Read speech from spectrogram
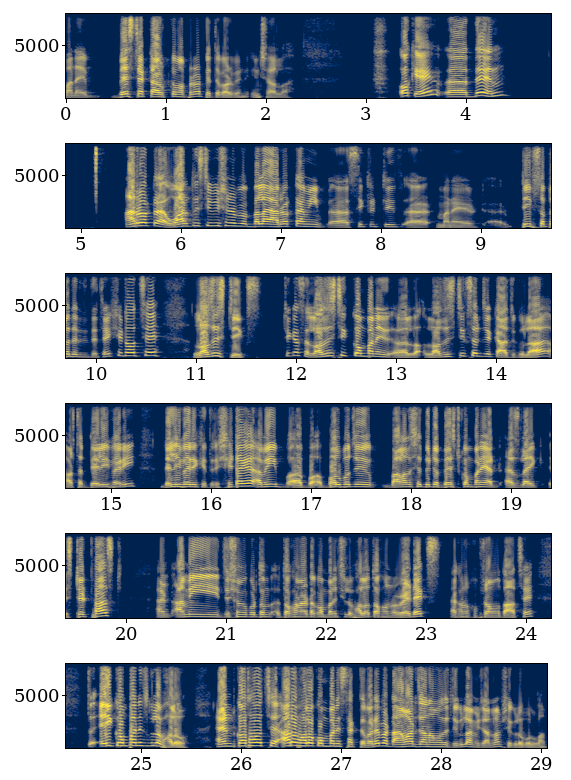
মানে বেস্ট একটা আউটকাম আপনারা পেতে পারবেন ইনশাল্লাহ ওকে দেন আরও একটা ওয়ার্ক ডিস্ট্রিবিউশনের বেলায় আরও একটা আমি সিক্রেট টিপস মানে টিপস আপনাদের দিতে চাই। সেটা হচ্ছে লজিস্টিক্স ঠিক আছে? লজিস্টিক কোম্পানি লজিস্টিক্সের যে কাজগুলা, অর্থাৎ ডেলিভারি ডেলিভারির ক্ষেত্রে, সেটাকে আমি বলব যে বাংলাদেশের দুটো best company as like state first and আমি যে সময় করতাম, তখন একটা কোম্পানি ছিল ভালো, তখন রেডেক্স এখন খুব সম্ভবত আছে। তো এই কোম্পানিসগুলো ভালো। অ্যান্ড কথা হচ্ছে আরও ভালো কোম্পানিস থাকতে পারে বাট আমার জানা মতো যেগুলো আমি জানলাম, সেগুলো বললাম।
